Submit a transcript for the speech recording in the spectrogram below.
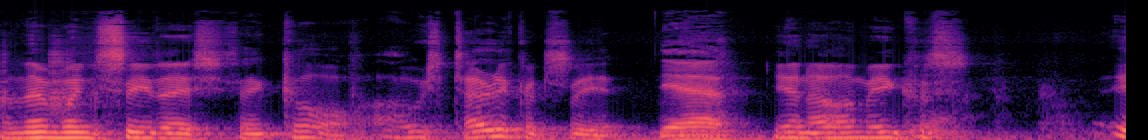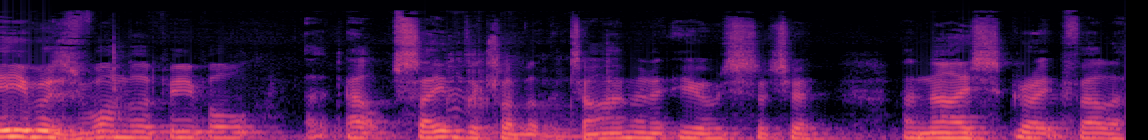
and then when you see this, you think, oh, I wish Terry could see it. Yeah. You know, I mean, because he was one of the people that helped save the club at the time, and he was such a, a nice, great fella.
